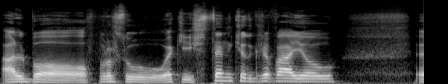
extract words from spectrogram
albo po prostu jakieś scenki odgrywają. Yy,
